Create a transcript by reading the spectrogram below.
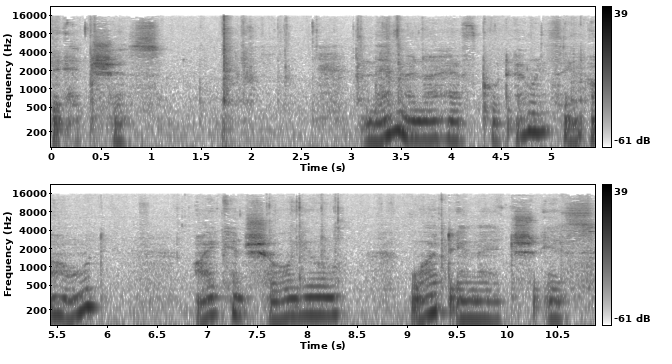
the edges. And then when I have put everything out, I can show you what image is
